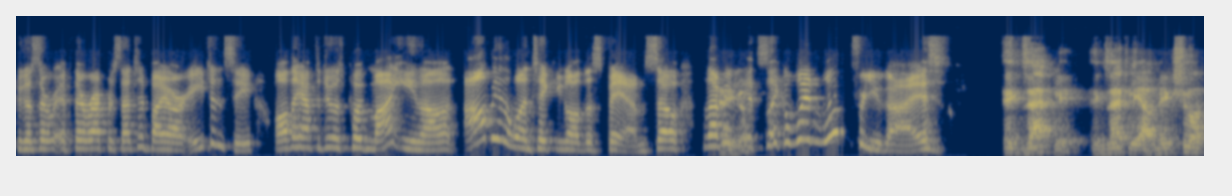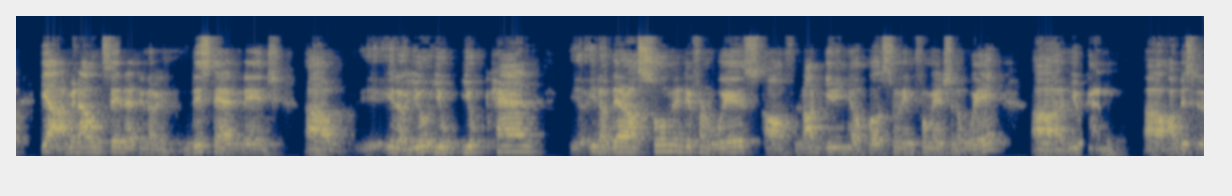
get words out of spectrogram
because they're if they're represented by our agency, all they have to do is put my email and I'll be the one taking all the spam. So There mean it's like a win-win for you guys. Exactly, exactly. Yeah, make sure. Yeah, I mean, I would say that you know, in this day and age, uh, you know, you you you can, you know, there are so many different ways of not giving your personal information away. Uh, you can uh, obviously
